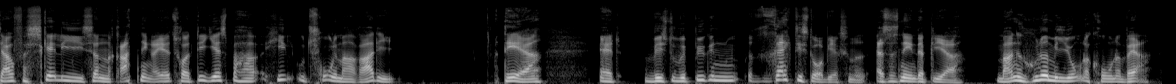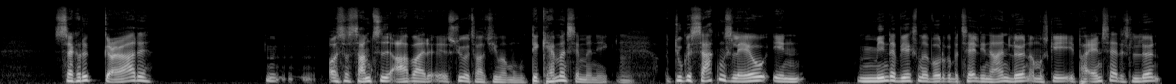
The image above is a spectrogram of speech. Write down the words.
der er jo forskellige sådan retninger. Jeg tror, at det Jesper har helt utrolig meget ret i, det er, at hvis du vil bygge en rigtig stor virksomhed, altså sådan en, der bliver mange hundrede millioner kroner værd, så kan du ikke gøre det, og så samtidig arbejde øh, 37 timer om ugen. Det kan man simpelthen ikke. Mm. Du kan sagtens lave en mindre virksomhed, hvor du kan betale din egen løn, og måske et par ansattes løn,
